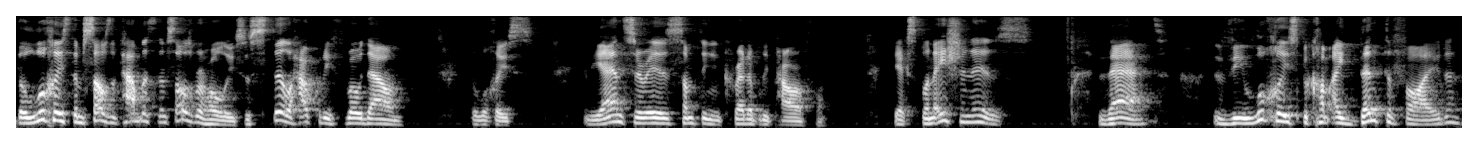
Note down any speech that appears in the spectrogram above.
the luchais themselves, the tablets themselves were holy. So still, how could he throw down the luchais? And the answer is something incredibly powerful. The explanation is that the luchais become identified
